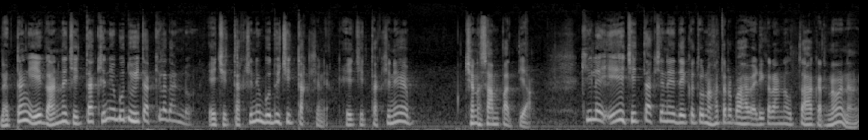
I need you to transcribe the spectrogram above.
නැත්තම් ඒ ගන්න චිත්තක්ෂණේ බුදු හිතක් කියලා ගන්න ඕනේ. ඒ චිත්තක්ෂණේ බුදු චිත්තක්ෂණයක්. ඒ චිත්තක්ෂණේ ක්ෂණ සම්පත්තිය. කියලා ඒ චිත්තක්ෂණේ 2 3 4 5 වැඩි කරන්න උත්සාහ කරනවා නම්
